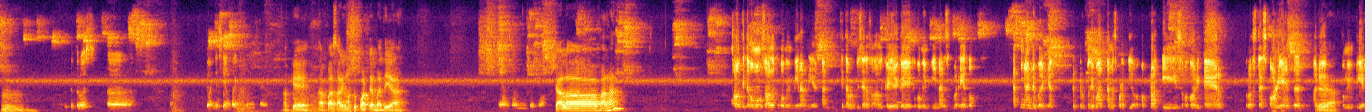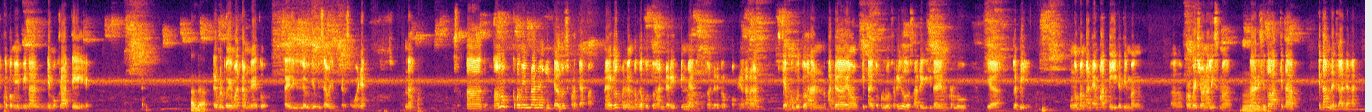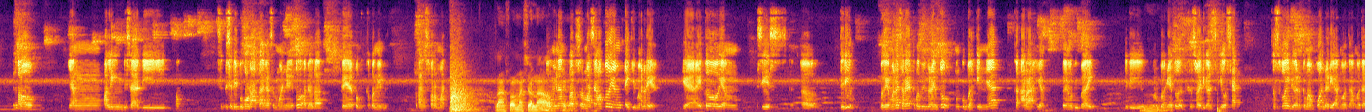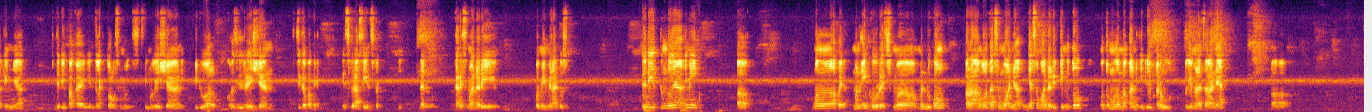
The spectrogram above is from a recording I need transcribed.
Hmm. gitu terus eh, itu aja sih yang paling penting menurut saya Oke, apa saling mensupport ya berarti ya? ya saling mensupport Kalau Farhan? kalau kita ngomong soal kepemimpinan ya kan kita berbicara soal gaya-gaya kepemimpinan sebenarnya itu artinya ada banyak berbagai macam seperti otokratis, otoriter, terus test oriented, ada Iya. pemimpin kepemimpinan demokratik Ada. dan berbagai macamnya itu saya juga juga bisa menyebutkan semuanya. Nah, eh, lalu kepemimpinan yang ideal itu seperti apa? Nah itu tergantung kebutuhan dari timnya, kebutuhan dari kelompoknya. Karena kan setiap kebutuhan ada yang kita itu perlu serius, ada kita yang perlu ya lebih mengembangkan empati ketimbang eh, profesionalisme. Hmm. Nah di situlah kita kita melihat keadaan. Kalau yang paling bisa di bisa dipukul rata kan semuanya itu adalah gaya pe- kepemimpinan transformasi Transformasional. Kepemimpinan transformasional tuh yang kayak gimana ya? Ya itu yang sis eh, jadi bagaimana caranya kepemimpinan itu mengubah timnya ke arah yang yang lebih baik. Jadi Hmm. merubahnya itu sesuai dengan skill set, sesuai dengan kemampuan dari anggota-anggota timnya. Jadi pakai intellectual stimu- stimulation, individual consideration, juga pakai inspirasi inspirasi dan karisma dari pemimpinan itu jadi tentunya ini eh, me- apa ya men-encourage me- mendukung para anggota semuanya nya semua dari tim itu untuk mengembangkan ide baru bagaimana caranya eh,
